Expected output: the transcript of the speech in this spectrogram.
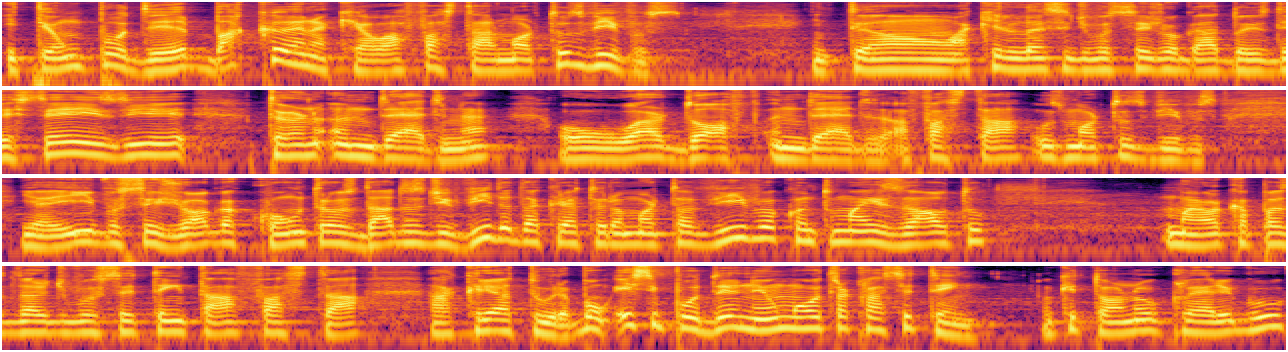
e tem um poder bacana, que é o afastar mortos-vivos. Então, aquele lance de você jogar 2d6 e turn undead, né? Ou ward off undead, afastar os mortos-vivos. E aí você joga contra os dados de vida da criatura morta-viva, quanto mais alto, maior capacidade de você tentar afastar a criatura. Bom, esse poder nenhuma outra classe tem. O que torna o clérigo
